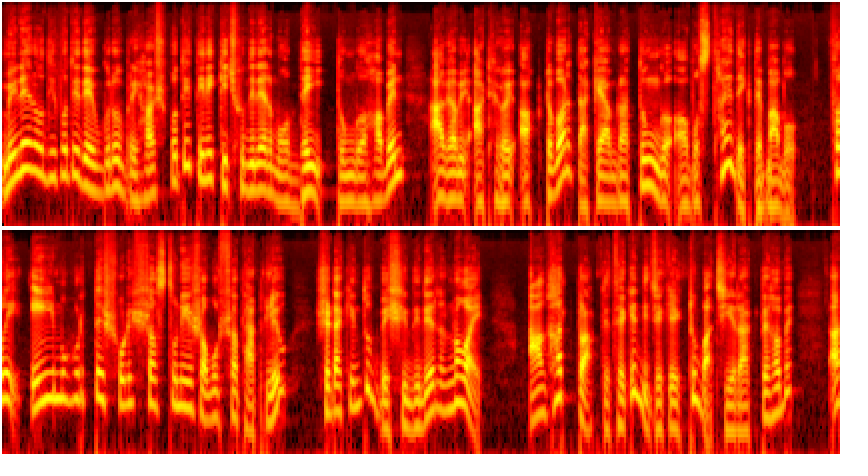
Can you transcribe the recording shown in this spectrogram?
মিনের অধিপতি দেবগুরু বৃহস্পতি তিনি কিছুদিনের মধ্যেই তুঙ্গ হবেন। আগামী আঠেরোই অক্টোবর তাকে আমরা তুঙ্গ অবস্থায় দেখতে পাব। ফলে এই মুহূর্তে শরীর স্বাস্থ্য নিয়ে সমস্যা থাকলেও সেটা কিন্তু বেশি দিনের নয়। আঘাত প্রাপ্তি থেকে নিজেকে একটু বাঁচিয়ে রাখতে হবে। আর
